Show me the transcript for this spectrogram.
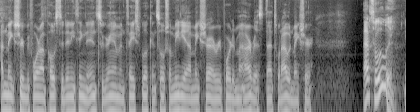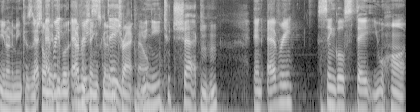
I'd make sure before I posted anything to Instagram and Facebook and social media, I make sure I reported my harvest. That's what I would make sure. Absolutely. You know what I mean? Because there's so Every- many people. every Everything's going to be tracked now. You need to check. Mm-hmm. In every single state you hunt,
